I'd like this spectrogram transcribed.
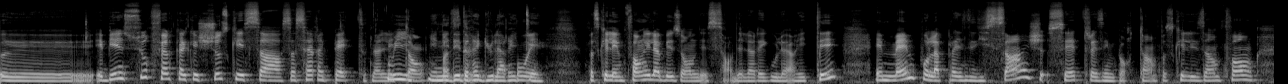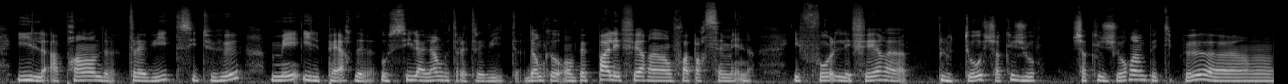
Euh, et bien sûr, faire quelque chose que ça, ça se répète dans le oui, temps. une idée de régularité. Oui, parce que l'enfant, il a besoin de ça, de la régularité. Et même pour l'apprentissage, c'est très important parce que les enfants, ils apprennent très vite, si tu veux, mais ils perdent aussi la langue très, très vite. Donc, on ne peut pas les faire une fois par semaine. Il faut les faire euh, plutôt chaque jour chaque jour un petit peu euh,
